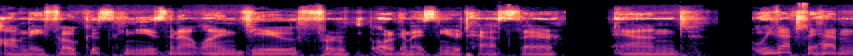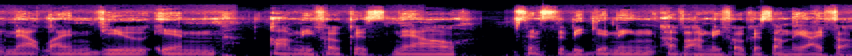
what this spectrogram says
OmniFocus can use an outline view for organizing your tasks there. And we've actually had an outline view in OmniFocus now since the beginning of OmniFocus on the iPhone.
